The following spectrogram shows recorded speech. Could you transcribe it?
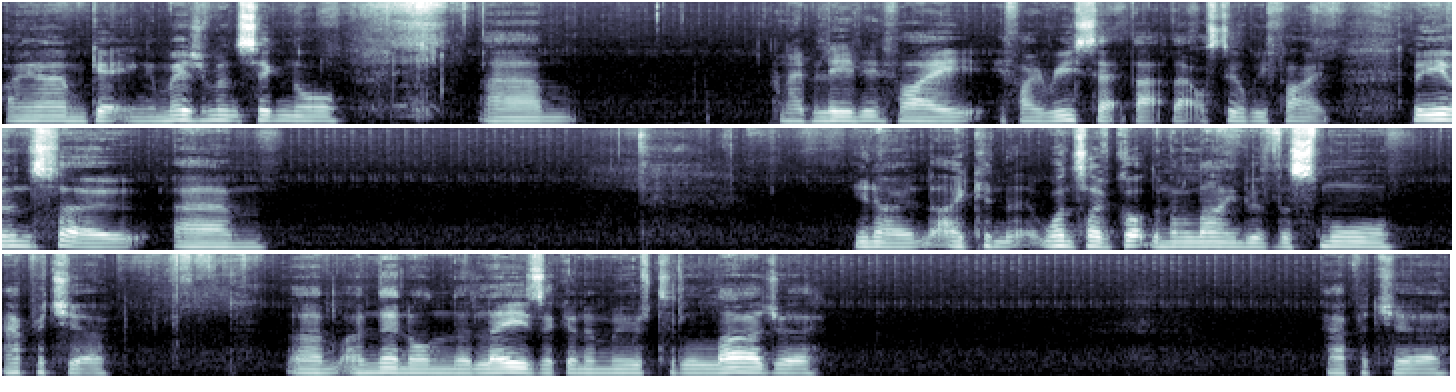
I am getting a measurement signal, um, and I believe if I if I reset that, that will still be fine. But even so, um, you know, I can once I've got them aligned with the small aperture, um, I'm then on the laser going to move to the larger aperture.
